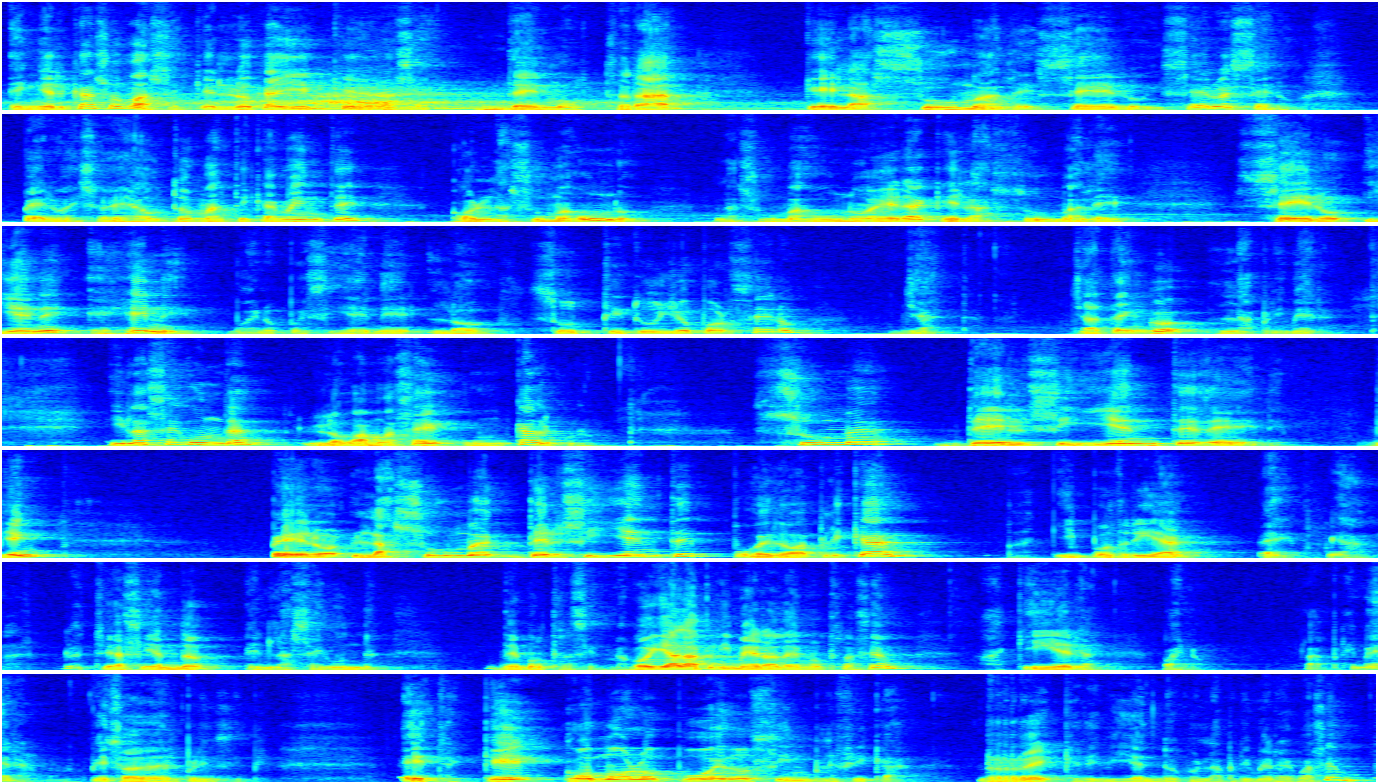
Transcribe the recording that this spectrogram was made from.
En el caso base, ¿qué es lo que hay que hacer? Demostrar que la suma de 0 y 0 es 0. Pero eso es automáticamente con la suma 1. La suma 1 era que la suma de 0 y n es n. Bueno, pues si n lo sustituyo por 0, ya está. Ya tengo la primera. Y la segunda, lo vamos a hacer un cálculo. Suma del siguiente de n. Bien, pero la suma del siguiente puedo aplicar, aquí podría, eh, lo estoy haciendo en la segunda demostración. Me voy a la primera demostración, aquí era, bueno, la primera, empiezo desde el principio. Este, ¿qué, ¿cómo lo puedo simplificar? Reescribiendo con la primera ecuación.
